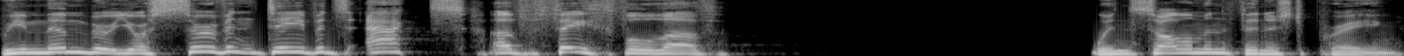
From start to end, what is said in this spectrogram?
Remember your servant David's acts of faithful love. When Solomon finished praying,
